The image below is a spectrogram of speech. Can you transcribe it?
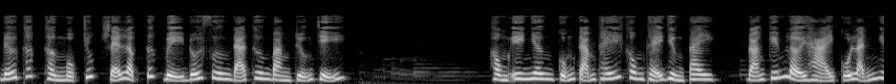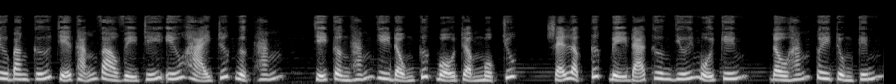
nếu thất thần một chút sẽ lập tức bị đối phương đã thương bằng trưởng chỉ. Hồng Y Nhân cũng cảm thấy không thể dừng tay, đoạn kiếm lợi hại của lãnh như băng cứ chỉ thẳng vào vị trí yếu hại trước ngực hắn, chỉ cần hắn di động cước bộ chậm một chút, sẽ lập tức bị đả thương dưới mũi kiếm, đầu hắn tuy trùng kiếm,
